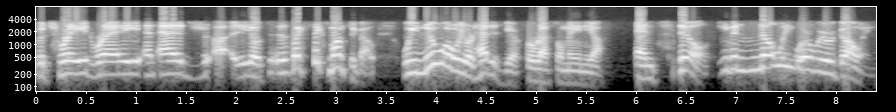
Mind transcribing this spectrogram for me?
betrayed Rey and Edge. Uh, you know, it was like six months ago. We knew where we were headed here for WrestleMania, and still, even knowing where we were going,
